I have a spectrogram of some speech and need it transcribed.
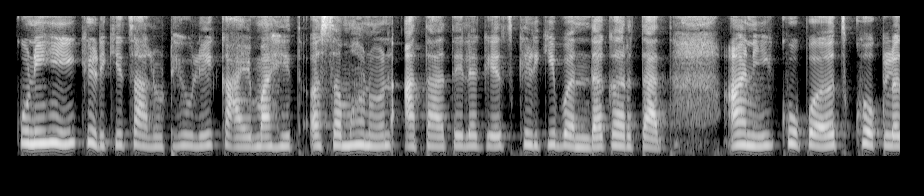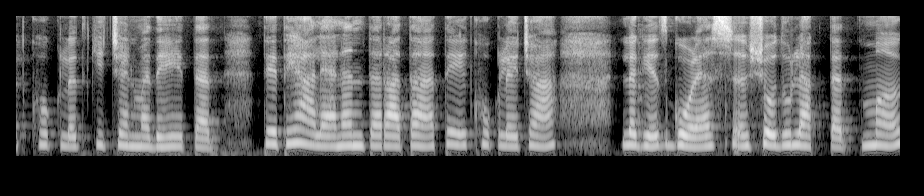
कुणीही खिडकी चालू ठेवली काय माहीत? असं म्हणून आता ते लगेच खिडकी बंद करतात आणि खूपच खोकलत खोकलत किचनमध्ये येतात. तेथे आल्यानंतर आता ते खोकल्याच्या लगेच गोळ्या शोधू लागतात. मग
